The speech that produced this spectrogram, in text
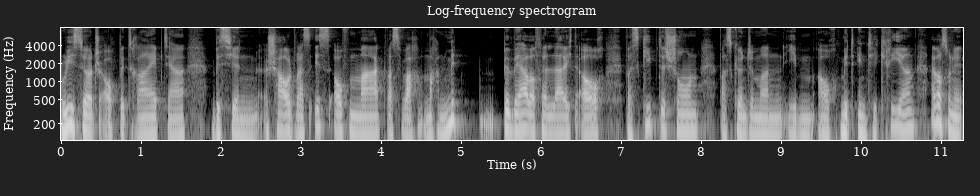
Research auch betreibt, ja, ein bisschen schaut, was ist auf dem Markt, was machen Mitbewerber vielleicht auch, was gibt es schon, was könnte man eben auch mit integrieren. Einfach so eine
